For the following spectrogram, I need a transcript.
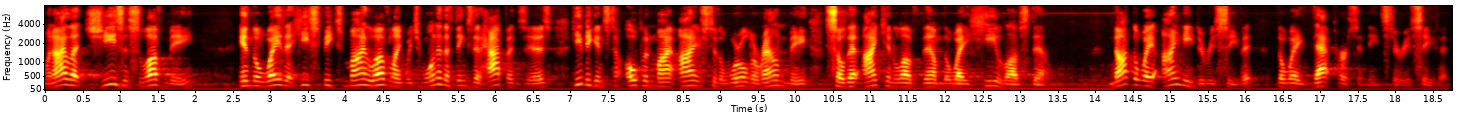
when I let Jesus love me, in the way that he speaks my love language, one of the things that happens is he begins to open my eyes to the world around me so that I can love them the way he loves them. Not the way I need to receive it, the way that person needs to receive it.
